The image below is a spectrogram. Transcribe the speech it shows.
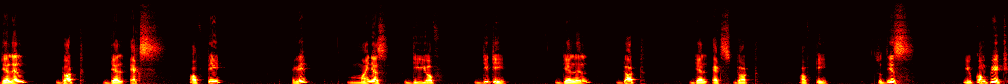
del L dot del x of t agree minus d of dt del L dot del x dot of t. So, this you compute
